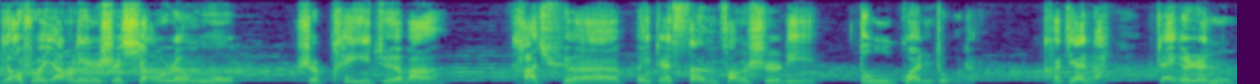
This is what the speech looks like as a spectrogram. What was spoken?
要说杨林是小人物，是配角吧，他却被这三方势力都关注着。可见呢，这个人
